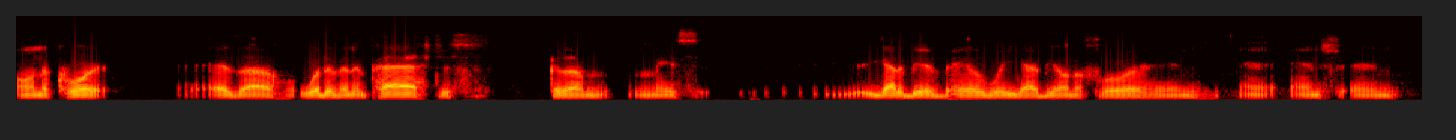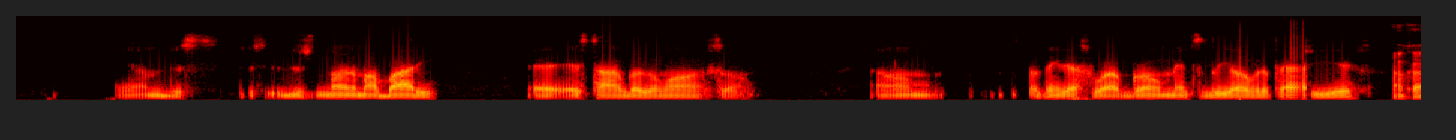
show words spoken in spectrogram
on the court as I would have in the past, just because I'm. I mean, you got to be available. You got to be on the floor, and and and, and, and I'm just, just just learning my body as time goes along. So, um, I think that's where I've grown mentally over the past few years. Okay,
